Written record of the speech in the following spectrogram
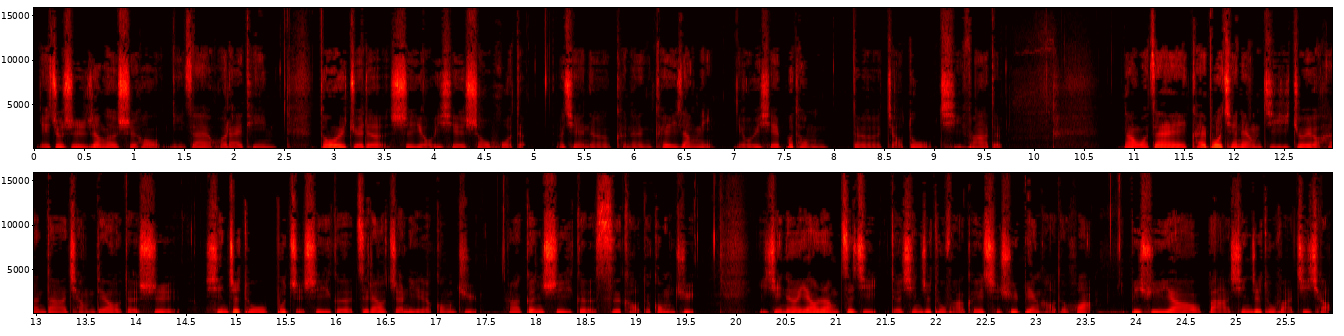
也就是任何时候你再回来听，都会觉得是有一些收获的，而且呢，可能可以让你有一些不同的角度启发的。那我在开播前两集就有和大家强调的是，心智图不只是一个资料整理的工具，它更是一个思考的工具。以及呢，要让自己的心智图法可以持续变好的话，必须要把心智图法技巧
